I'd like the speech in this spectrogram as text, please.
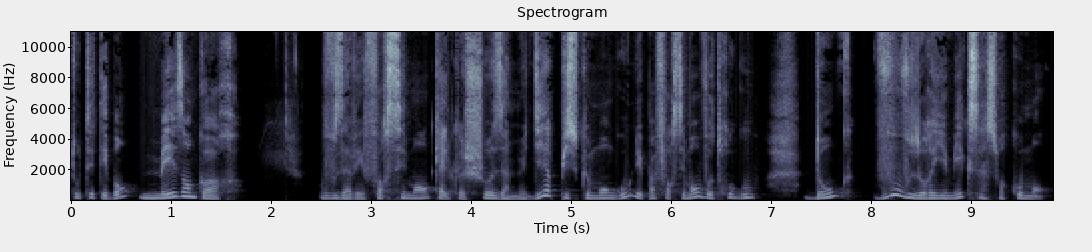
tout était bon, mais encore. Vous avez forcément quelque chose à me dire puisque mon goût n'est pas forcément votre goût. Donc, vous, vous auriez aimé que ça soit comment?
